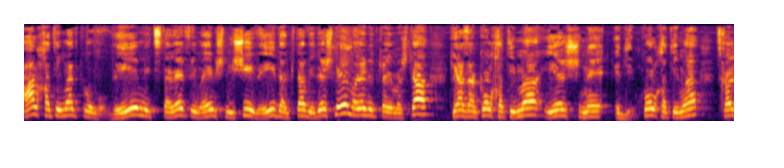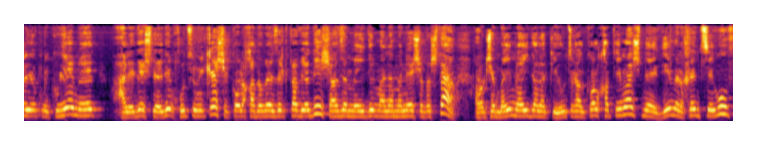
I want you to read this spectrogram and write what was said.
על חתימת קרובו, ואם נצטרף עמהם שלישי והעיד על כתב ידי שניהם, הרי נתקיים השטר, כי אז על כל חתימה יש שני עדים. כל חתימה צריכה להיות מקוימת על ידי שני עדים, חוץ ממקרה שכל אחד אומר איזה כתב ידי, שאז הם מעידים על המנה שבשטר. אבל כשהם באים להעיד על הקיום, צריך על כל חתימה שני עדים, ולכן צירוף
